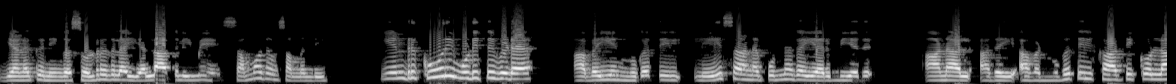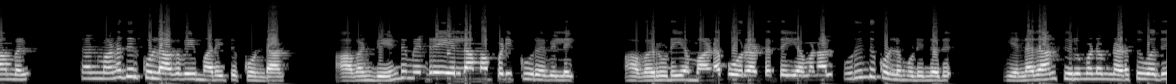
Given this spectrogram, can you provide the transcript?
எனக்கு நீங்க சொல்றதுல எல்லாத்துலயுமே சம்மதம் சம்மந்தி என்று கூறி முடித்துவிட அவையின் முகத்தில் லேசான புன்னகை அரும்பியது. ஆனால் அதை அவன் முகத்தில் காட்டிக்கொள்ளாமல் தன் மனதிற்குள்ளாகவே மறைத்து கொண்டான். அவன் வேண்டுமென்றே எல்லாம் அப்படி கூறவில்லை. அவருடைய மன போராட்டத்தை அவனால் புரிந்து கொள்ள முடிந்தது. என்னதான் திருமணம் நடத்துவது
